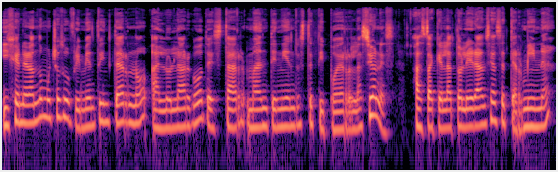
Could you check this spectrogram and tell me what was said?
y generando mucho sufrimiento interno a lo largo de estar manteniendo este tipo de relaciones hasta que la tolerancia se termina,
